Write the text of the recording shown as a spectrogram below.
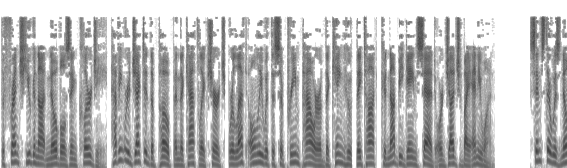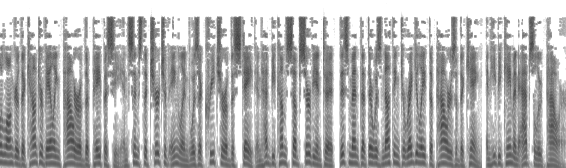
the French Huguenot nobles and clergy, having rejected the pope and the Catholic Church, were left only with the supreme power of the king who, they taught, could not be gainsaid or judged by anyone. Since there was no longer the countervailing power of the papacy and since the Church of England was a creature of the state and had become subservient to it, this meant that there was nothing to regulate the powers of the king, and he became an absolute power.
